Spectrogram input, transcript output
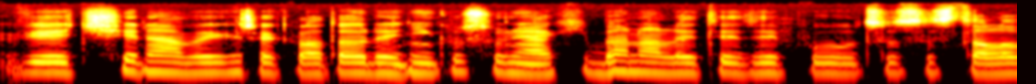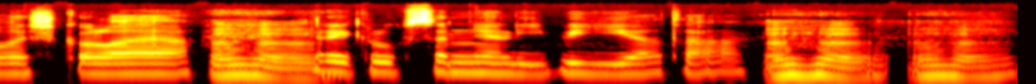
většina, bych řekla, toho deníku jsou nějaký banality typu, co se stalo ve škole a Mhm. který kluk se mně líbí a tak. Mhm, mhm.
